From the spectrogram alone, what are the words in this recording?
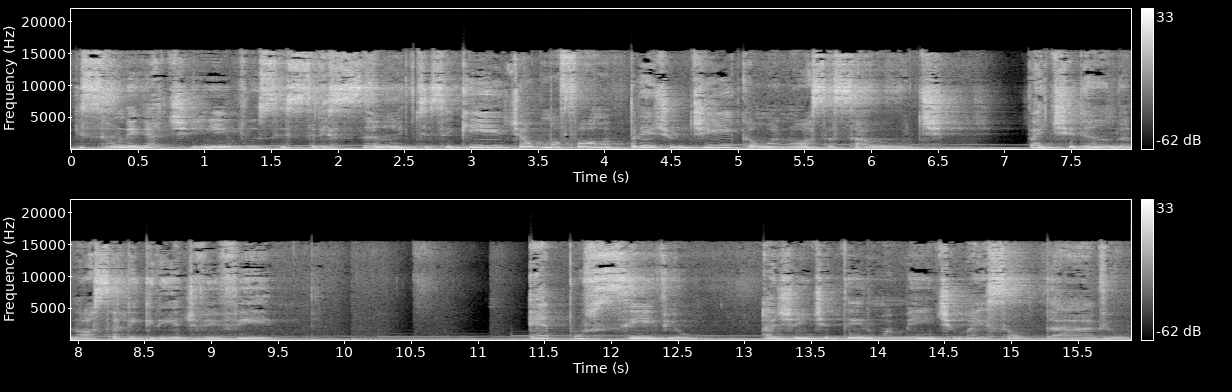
que são negativos, estressantes e que de alguma forma prejudicam a nossa saúde, vai tirando a nossa alegria de viver. É possível a gente ter uma mente mais saudável,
